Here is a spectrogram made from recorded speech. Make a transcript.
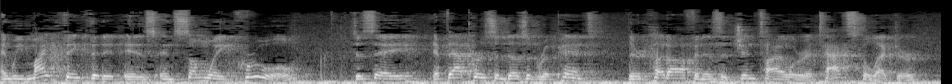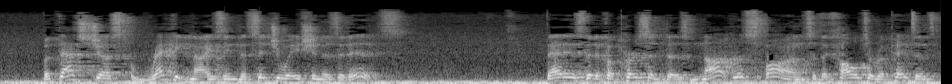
And we might think that it is in some way cruel to say if that person doesn't repent, they're cut off and is a Gentile or a tax collector. But that's just recognizing the situation as it is. That is, that if a person does not respond to the call to repentance,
